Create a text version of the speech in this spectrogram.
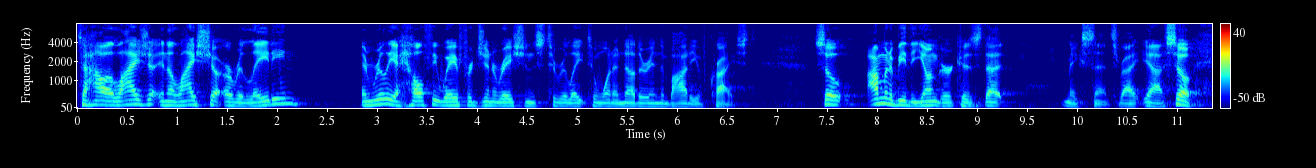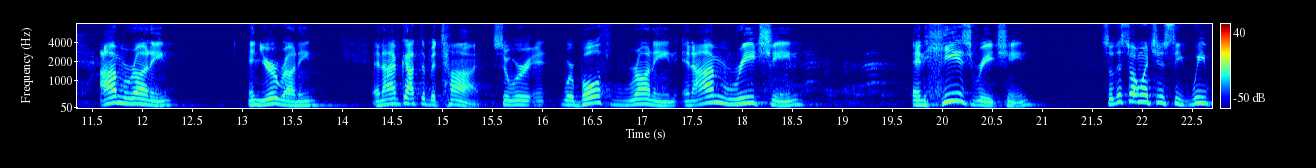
to how Elijah and Elisha are relating and really a healthy way for generations to relate to one another in the body of Christ. So I'm going to be the younger because that makes sense, right? Yeah. So I'm running, and you're running, and I've got the baton. So we're, we're both running, and I'm reaching, and he's reaching. So this is what I want you to see. We,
